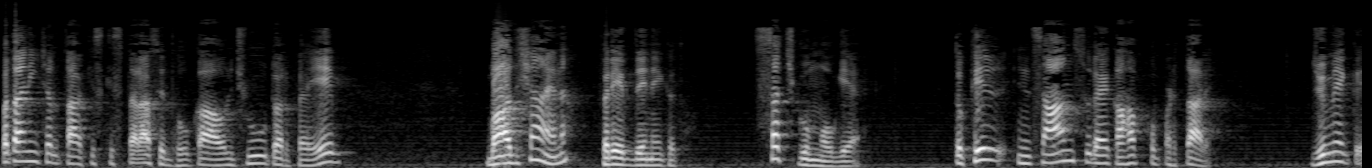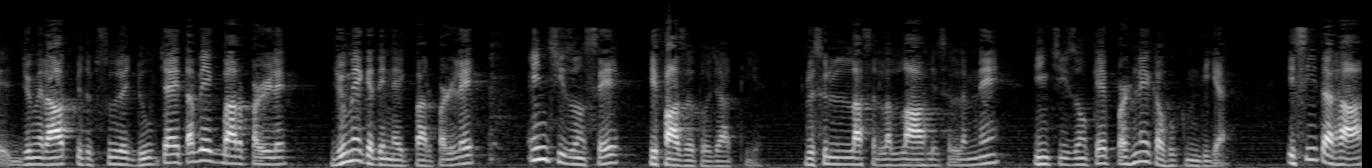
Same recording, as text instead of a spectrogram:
پتہ نہیں چلتا کس کس طرح سے دھوکہ اور جھوٹ اور فریب۔ بادشاہ ہے نا فریب دینے کا تو۔ سچ گم ہو گیا ہے۔ تو پھر انسان سورہ کہف کو پڑھتا رہے۔ جمعے کے جمعرات پہ جب سورج ڈوب جائے تب ایک بار پڑھ لے۔ جمعے کے دن ایک بار پڑھ لے۔ ان چیزوں سے حفاظت ہو جاتی ہے۔ رسول اللہ صلی اللہ علیہ وسلم نے ان چیزوں کے پڑھنے کا حکم دیا ہے۔ اسی طرح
